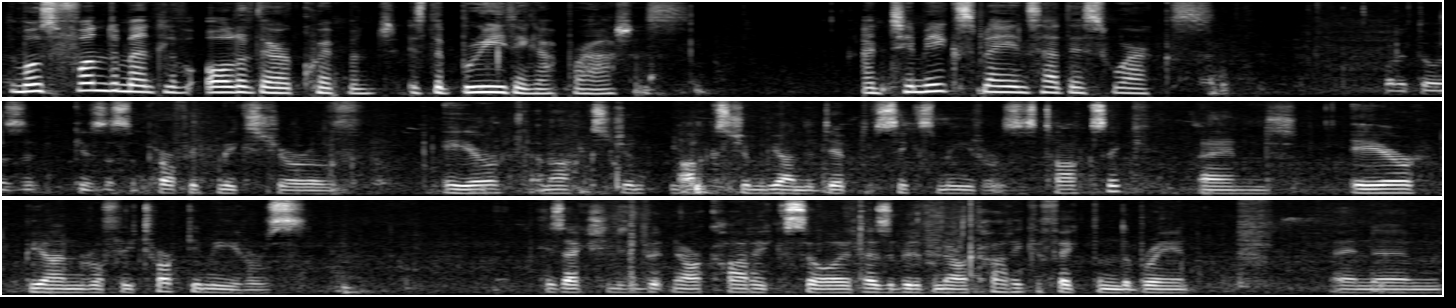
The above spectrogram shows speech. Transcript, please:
The most fundamental of all of their equipment is the breathing apparatus. And Timmy explains how this works. What it does, it gives us a perfect mixture of air and oxygen. Oxygen beyond the depth of six metres is toxic, and air beyond roughly 30 metres is actually a little bit narcotic, so it has a bit of a narcotic effect on the brain. And um,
